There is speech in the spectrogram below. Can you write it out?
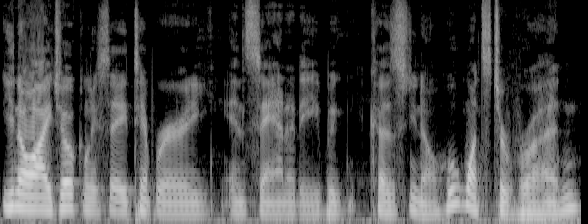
you know, I jokingly say temporary insanity because you know who wants to run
